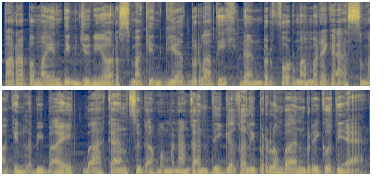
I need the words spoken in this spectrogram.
Para pemain tim junior semakin giat berlatih dan performa mereka semakin lebih baik bahkan sudah memenangkan tiga kali perlombaan berikutnya.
